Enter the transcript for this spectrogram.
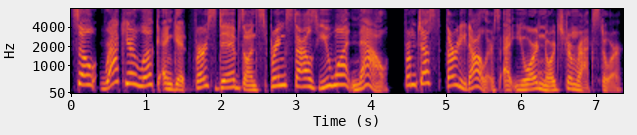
So rack your look and get first dibs on spring styles you want now from just $30 at your Nordstrom Rack store.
